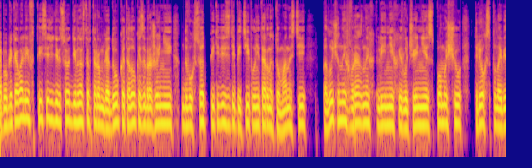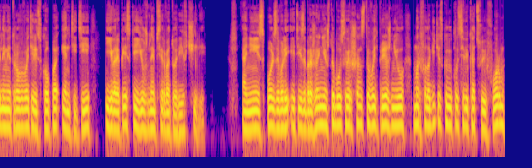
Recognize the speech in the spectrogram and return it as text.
опубликовали в 1992 году каталог изображений 255 планетарных туманностей, полученных в разных линиях излучения с помощью 3,5-метрового телескопа NTT Европейской Южной обсерватории в Чили. Они использовали эти изображения, чтобы усовершенствовать прежнюю морфологическую классификацию форм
